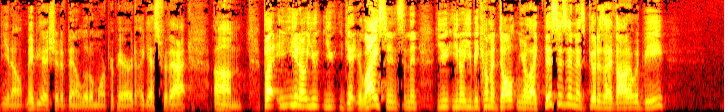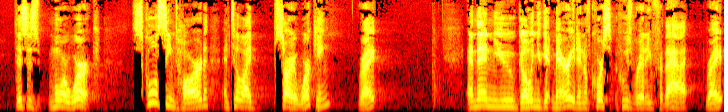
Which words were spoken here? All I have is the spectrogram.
You know, maybe I should have been a little more prepared, I guess, for that. Um, but you know, you, you get your license, and then you you know you become adult, and you're like, this isn't as good as I thought it would be this is more work. School seemed hard until I started working, right? And then you go and you get married, and of course, who's ready for that? right?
